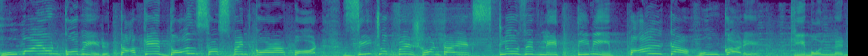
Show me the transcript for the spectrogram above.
হুমায়ুন কবির তাকে দল সাসপেন্ড করার পর জি চব্বিশ ঘন্টায় এক্সক্লুসিভলি তিনি পাল্টা হুঙ্কারে। কি বললেন?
